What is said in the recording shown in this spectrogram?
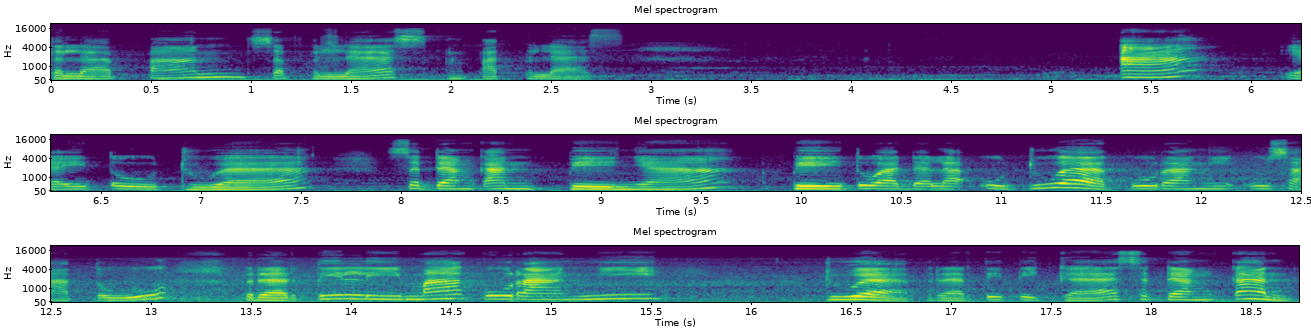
8, 11, 14. A yaitu 2, sedangkan B-nya B itu adalah U2 kurangi U1, berarti 5 kurangi 2 berarti 3 sedangkan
